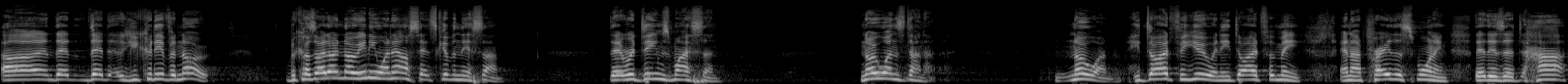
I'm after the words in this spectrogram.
uh, that that you could ever know. Because I don't know anyone else that's given their son that redeems my sin. No one's done it. No one. He died for you and He died for me. And I pray this morning that there's a heart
